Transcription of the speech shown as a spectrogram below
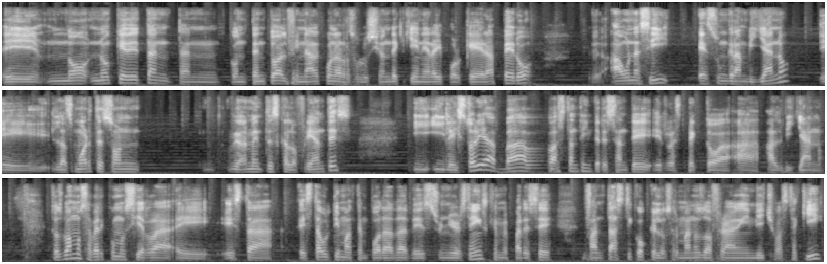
Eh, no, no quedé tan, tan contento al final con la resolución de quién era y por qué era, pero eh, aún así es un gran villano. las muertes son realmente escalofriantes. Y, la historia va bastante interesante eh, respecto al villano. Entonces vamos a ver cómo cierra eh, esta, esta última temporada de Stranger Things, que me parece fantástico que los hermanos Duffer hayan dicho hasta aquí.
